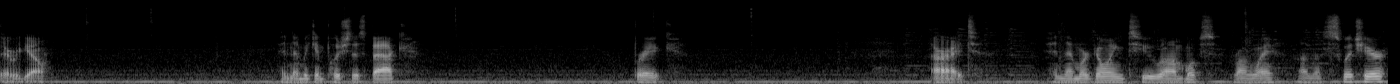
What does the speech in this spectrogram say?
There we go. And then we can push this back. Break. All right. And then we're going to, um, whoops, wrong way on the switch here.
